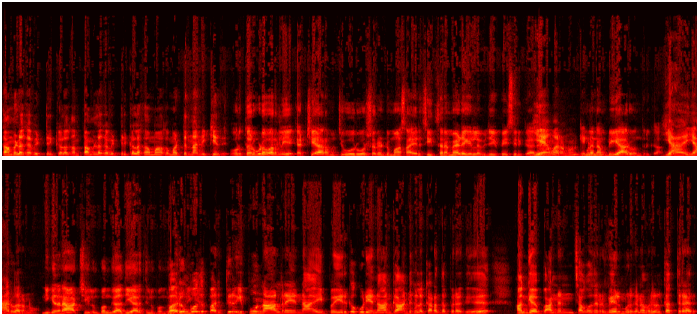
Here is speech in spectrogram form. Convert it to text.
தமிழக வெற்றிக் கழகம் தமிழக வெற்றிக் கழகமாக மட்டும்தான் நிற்கிது ஒருத்தர் கூட வரலையே. கட்சி ஆரம்பிச்சு ஒரு வருஷம் ரெண்டு மாசம் ஆயிருச்சு. இத்தனை மேடைகள்ல விஜய் பேசியிருக்காரு. ஏன் வரணும்னு உங்களை நம்பி யார் வந்திருக்கா? ஏன் யார் வரணும்? நீங்க தானே ஆட்சியிலும் பங்கு அதிகாரத்திலும் பங்கு வரும்போது பாரு திரு இப்போ நாலரை நான் இப்போ இருக்கக்கூடிய நான்கு ஆண்டுகளை கடந்த பிறகு அங்க அண்ணன் சகோதரர் வேல்முருகன் அவர்கள் கத்துறாரு.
